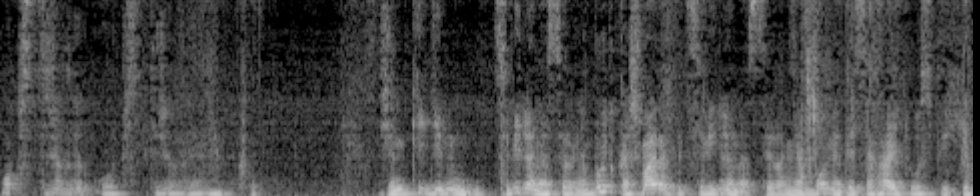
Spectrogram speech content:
Обстріли, обстріли. Жінки, ну, цивільне населення будуть кошмарити цивільне населення, бо не досягають успіхів.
